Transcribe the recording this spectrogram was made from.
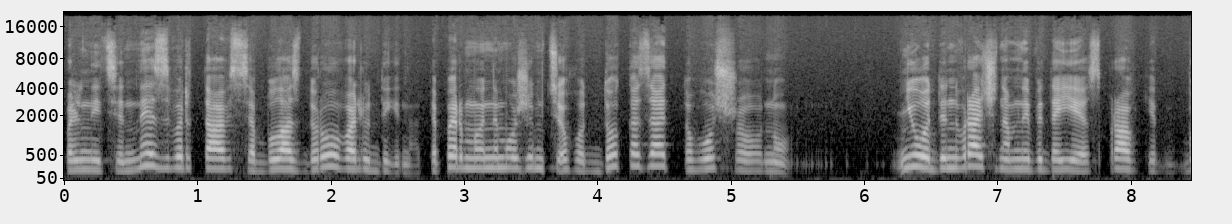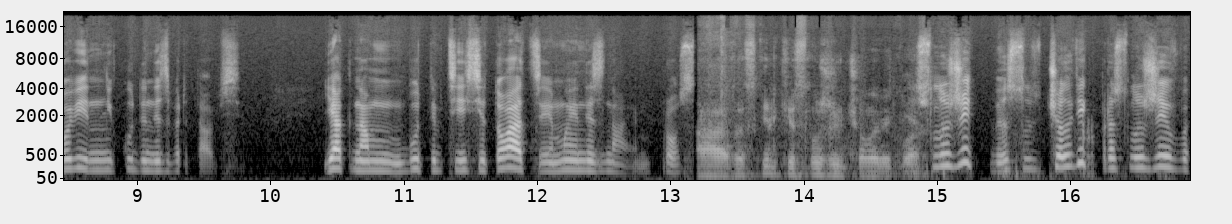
больниці не звертався, була здорова людина. Тепер ми не можемо цього доказати, того що ну, ні один врач нам не видає справки, бо він нікуди не звертався. Як нам бути в цій ситуації, ми не знаємо просто. А за скільки служив чоловік ваш? Служить, чоловік прослужив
